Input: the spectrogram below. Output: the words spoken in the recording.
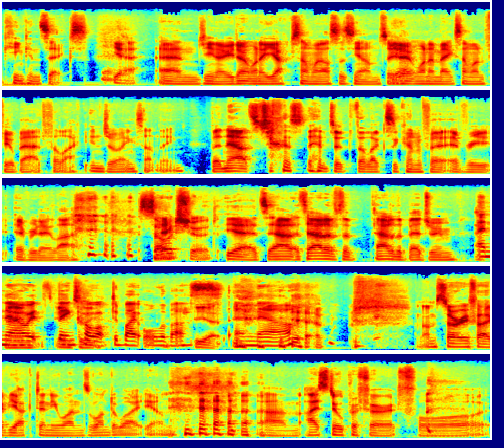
kink and sex, yeah, and you know you don't want to yuck someone else's yum, so you Yeah. don't want to make someone feel bad for like enjoying something. But now it's just entered the lexicon for every everyday life. So it should. Yeah, it's out. It's out of the out of the bedroom, And now it's been co-opted by all of us. Yeah. And now Yeah, I'm sorry if I've yucked anyone's Wonder White yum. um, I still prefer it for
